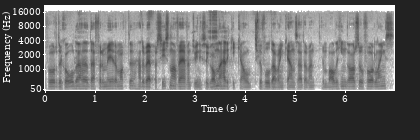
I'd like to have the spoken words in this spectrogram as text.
voor de goal dat, dat Vermeeren maakte, hadden wij precies na 25 seconden had ik al het gevoel dat we een kans hadden. Want de bal ging daar zo voorlangs.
